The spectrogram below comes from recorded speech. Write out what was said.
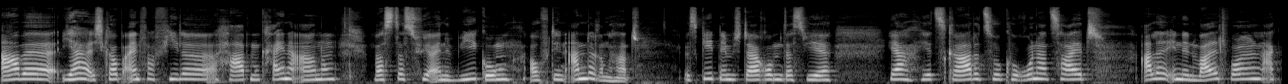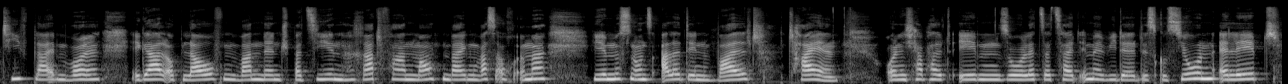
Aber ja, ich glaube einfach, viele haben keine Ahnung, was das für eine Wirkung auf den anderen hat. Es geht nämlich darum, dass wir ja jetzt gerade zur Corona-Zeit alle in den Wald wollen, aktiv bleiben wollen, egal ob laufen, wandern, spazieren, Radfahren, Mountainbiken, was auch immer. Wir müssen uns alle den Wald teilen. Und ich habe halt eben so letzter Zeit immer wieder Diskussionen erlebt,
